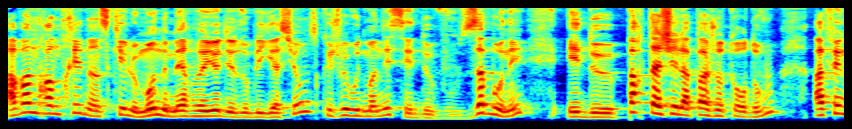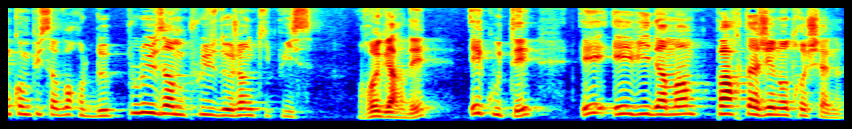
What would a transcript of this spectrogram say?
Avant de rentrer dans ce qu'est le monde merveilleux des obligations, ce que je vais vous demander, c'est de vous abonner et de partager la page autour de vous afin qu'on puisse avoir de plus en plus de gens qui puissent regarder, écouter et évidemment partager notre chaîne.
